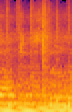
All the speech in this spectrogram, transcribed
such a sound.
